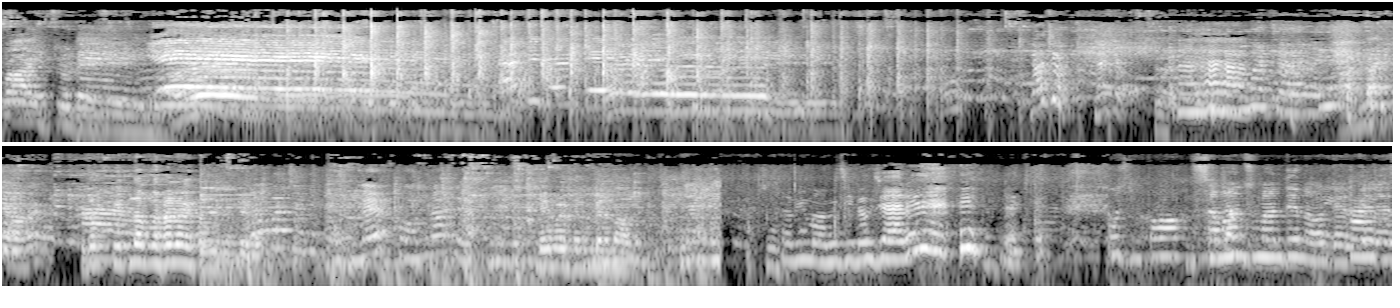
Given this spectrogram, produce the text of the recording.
25 today. Yay! Happy birthday! नाचो नाचो हो रहा है तो कितना पुराना है। मेरा फ़ोन ना दे मेरे पास अभी मामी जी लोग जा रहे हैं। सामान सामान देना और घर के लिए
